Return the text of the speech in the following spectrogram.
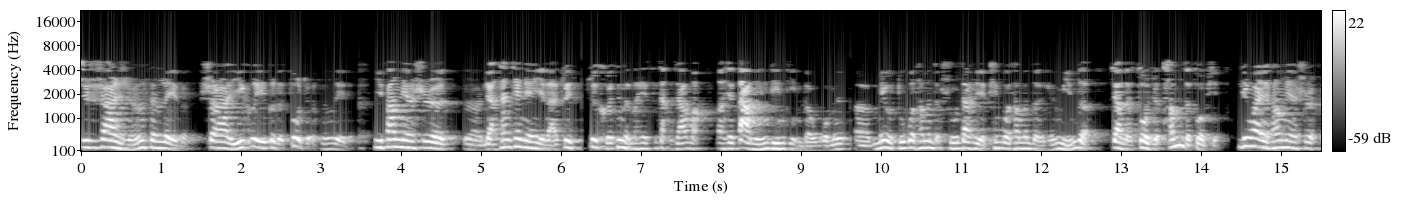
其实是按人分类的，是按一个一个的作者分类的。一方面是呃两三千年以来最最核心的那些思想家嘛，那些大名鼎鼎的，我们呃没有读过他们的书，但是也听过他们的人名的这样的作者他们的作品。另外一方面是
